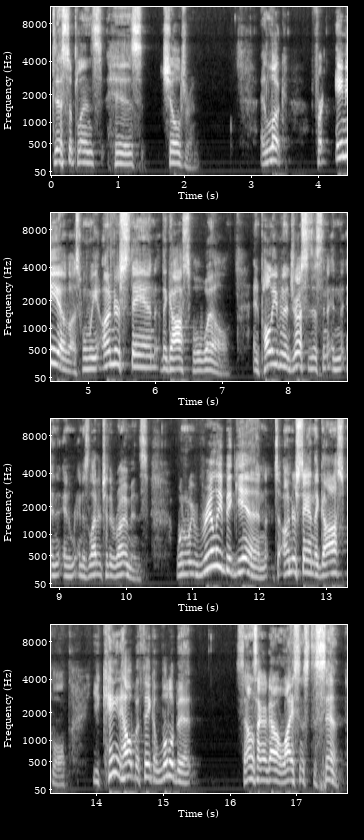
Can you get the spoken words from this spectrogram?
disciplines his children. And look, for any of us, when we understand the gospel well, and Paul even addresses this in, in, in, in his letter to the Romans, when we really begin to understand the gospel, you can't help but think a little bit, sounds like I got a license to sin.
